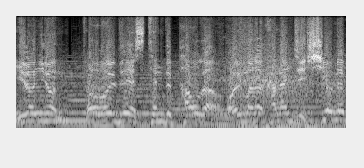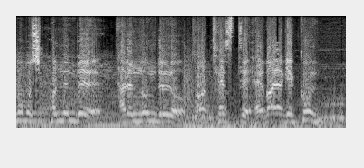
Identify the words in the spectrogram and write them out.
이런 이런 더 월드의 스탠드 파워가 얼마나 강한지 시험해보고 싶었는데 다른 놈들로 더 테스트 해봐야겠군.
